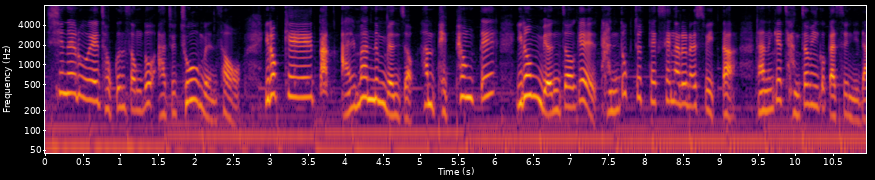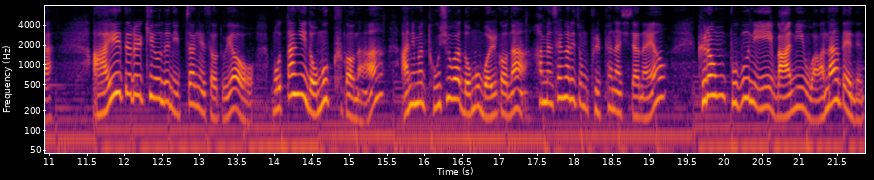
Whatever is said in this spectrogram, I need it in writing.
시내로의 접근성도 아주 좋으면서 이렇게 딱 알맞는 면적 한 100평대 이런 면적의 단독주택 생활을 할 수 있다라는 게 장점인 것 같습니다. 아이들을 키우는 입장에서도요, 뭐 땅이 너무 크거나 아니면 도시와 너무 멀거나 하면 생활이 좀 불편하시잖아요. 그런 부분이 많이 완화되는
